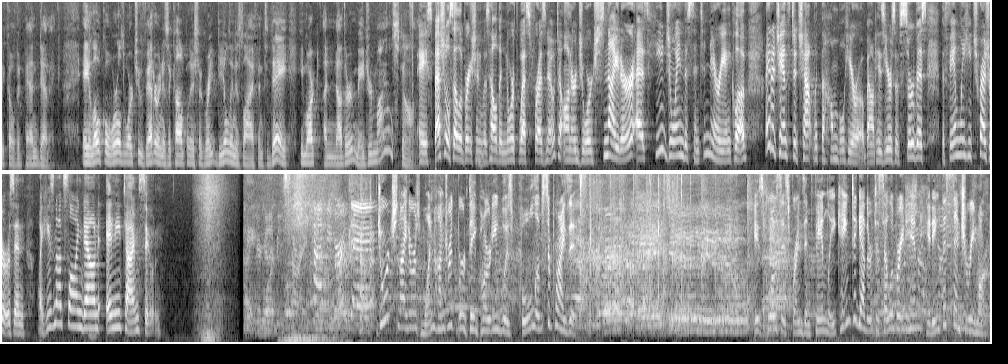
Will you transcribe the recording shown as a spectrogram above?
the COVID pandemic. A local World War II veteran has accomplished a great deal in his life, and today he marked another major milestone. A special celebration was held in Northwest Fresno to honor George Schneider as he joined the Centenarian Club. I had a chance to chat with the humble hero about his years of service, the family he treasures, and why he's not slowing down anytime soon. George Schneider's 100th birthday party was full of surprises. His closest friends and family came together to celebrate him hitting the century mark.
